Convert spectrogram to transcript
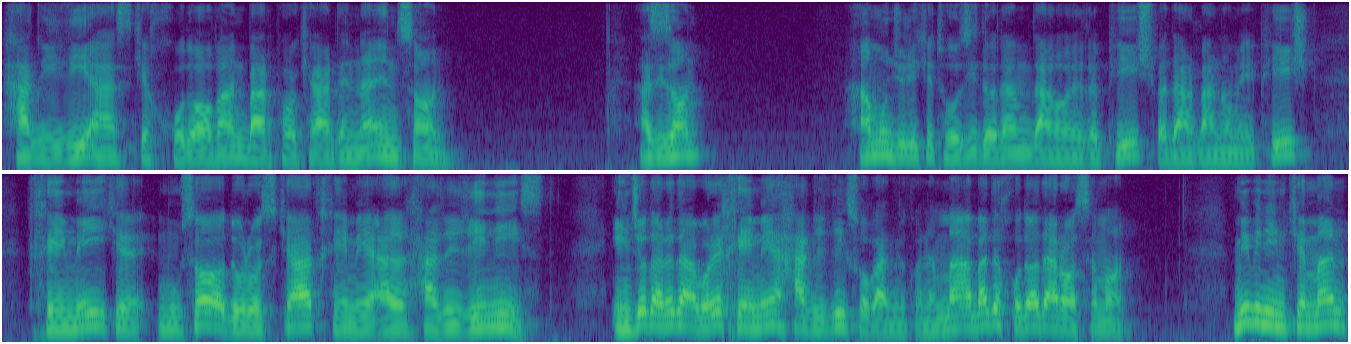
حقیقی است که خداوند برپا کرده نه انسان. عزیزان همونجوری که توضیح دادم دقایق پیش و در برنامه پیش خیمه ای که موسی درست کرد خیمه حقیقی نیست. اینجا داره درباره خیمه حقیقی صحبت می‌کنه. معبد خدا در آسمان. می‌بینیم که من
